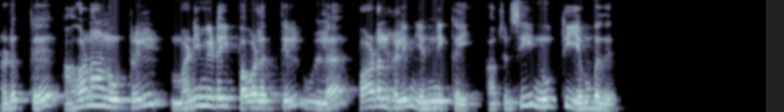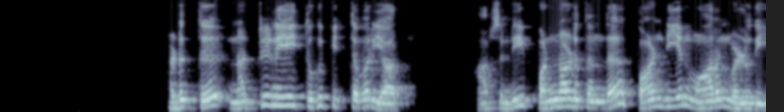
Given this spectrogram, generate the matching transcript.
அடுத்து அகனானூற்றில் மணிமிடை பவளத்தில் உள்ள பாடல்களின் எண்ணிக்கை. ஆப்ஷன் சி நூற்றி எண்பது. அடுத்து நற்றிணையை தொகுப்பித்தவர் யார்? ஆப்ஷன் டி பன்னாடு தந்த பாண்டியன் மாறன் வழுதி.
